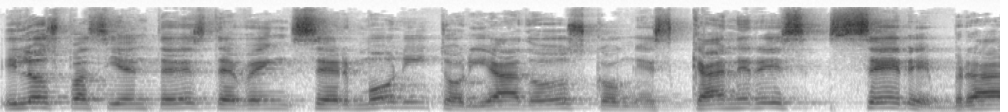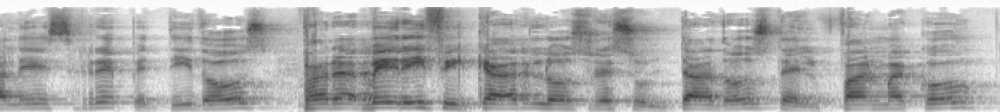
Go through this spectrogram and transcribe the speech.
y los pacientes deben ser monitoreados con escáneres cerebrales repetidos para verificar los resultados del fármaco.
